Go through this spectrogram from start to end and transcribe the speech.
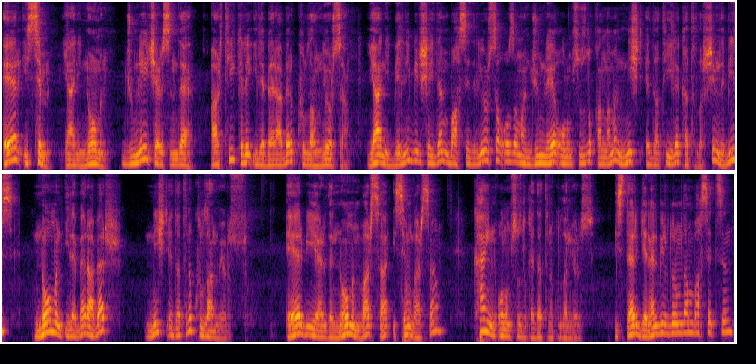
eğer isim yani nomen cümle içerisinde artikle ile beraber kullanılıyorsa yani belli bir şeyden bahsediliyorsa o zaman cümleye olumsuzluk anlamı nicht edatı ile katılır. Şimdi biz nomen ile beraber nicht edatını kullanmıyoruz. Eğer bir yerde nomen varsa, isim varsa kein olumsuzluk edatını kullanıyoruz. İster genel bir durumdan bahsetsin,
